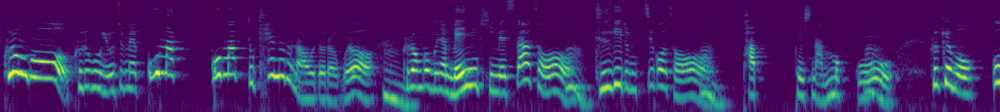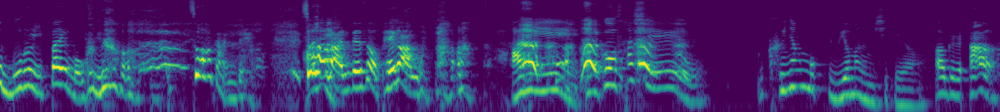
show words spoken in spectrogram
그런 거 그리고 요즘에 꼬막 꼬막도 캔으로 나오더라고요. 음. 그런 거 그냥 맨 김에 싸서 음. 들기름 찍어서 음. 밥 대신 안 먹고 그렇게 먹고 물을 이빨에 먹으면 소화가 안 돼. 소화가 안 돼서 배가 안 고파. 아니, 이거 사실 그냥 먹기 위험한 음식이에요. 아 그래. 아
